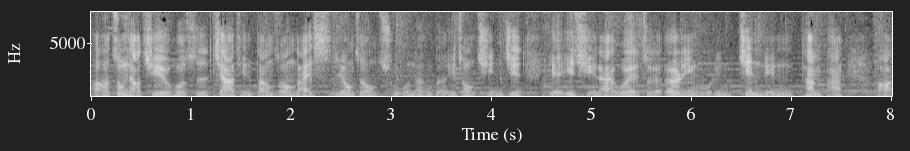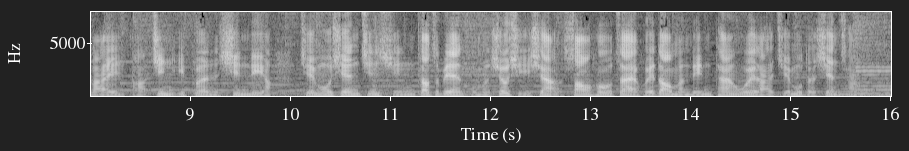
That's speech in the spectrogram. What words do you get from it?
啊中小企业或是家庭当中来使用这种储能的一种情境，也一起。一起来为这个二零五零近零碳排啊，来啊尽一份心力啊！节目先进行到这边，我们休息一下，稍后再回到我们零碳未来节目的现场。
